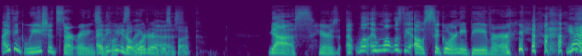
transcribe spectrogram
I think we should start writing. Some I think we need to like order this book. Yes, here's uh, well, and what was the oh Sigourney Beaver? Yeah, I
